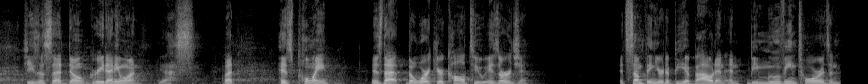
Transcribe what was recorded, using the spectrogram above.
Jesus said, Don't greet anyone. Yes. But his point is that the work you're called to is urgent. It's something you're to be about and, and be moving towards and,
